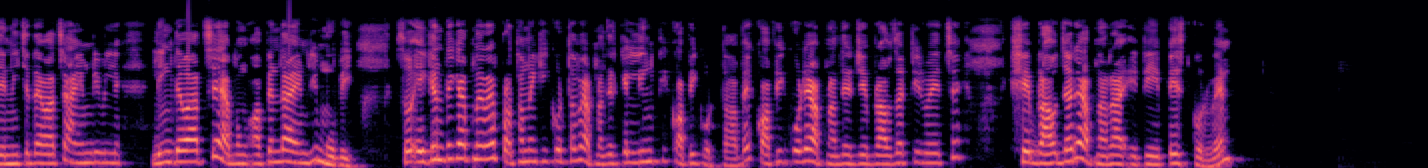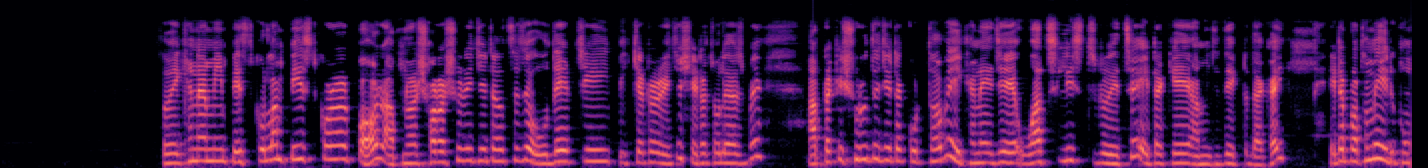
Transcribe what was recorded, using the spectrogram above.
যে নিচে দেওয়া আছে আইএমডিবি লিঙ্ক দেওয়া আছে এবং open the IMDb movie so এখান থেকে আপনারা প্রথমে কি করতে হবে? আপনাদেরকে লিঙ্কটি কপি করতে হবে। কপি করে আপনাদের যে ব্রাউজারটি রয়েছে সেই ব্রাউজারে আপনারা এটি পেস্ট করবেন। তো এখানে আমি পেস্ট করলাম। পেস্ট করার পর আপনার সরাসরি যেটা হচ্ছে যে ওদের যে পিকচারটা রয়েছে সেটা চলে আসবে। আপনাকে শুরুতে যেটা করতে হবে, এখানে যে ওয়াচ লিস্ট রয়েছে, এটাকে আমি যদি একটু দেখাই, এটা প্রথমে এরকম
